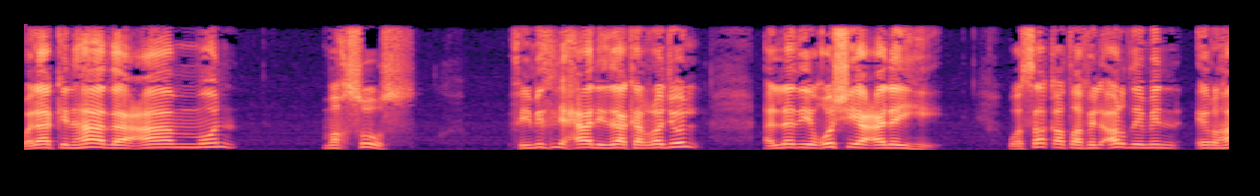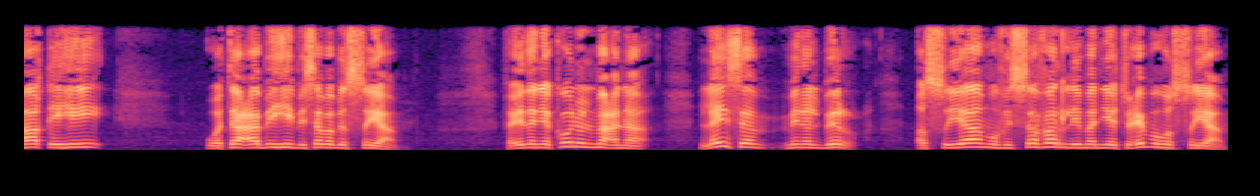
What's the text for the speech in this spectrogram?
ولكن هذا عام مخصوص في مثل حال ذاك الرجل الذي غشي عليه وسقط في الأرض من إرهاقه وتعبه بسبب الصيام. فإذا يكون المعنى ليس من البر الصيام في السفر لمن يتعبه الصيام.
